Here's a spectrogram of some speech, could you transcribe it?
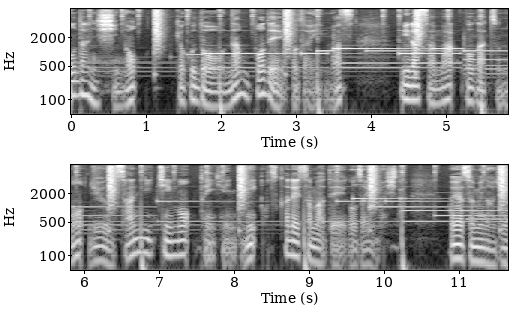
講談師の極道南歩でございます。皆様5月の13日も大変にお疲れ様でございました。お休みの準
